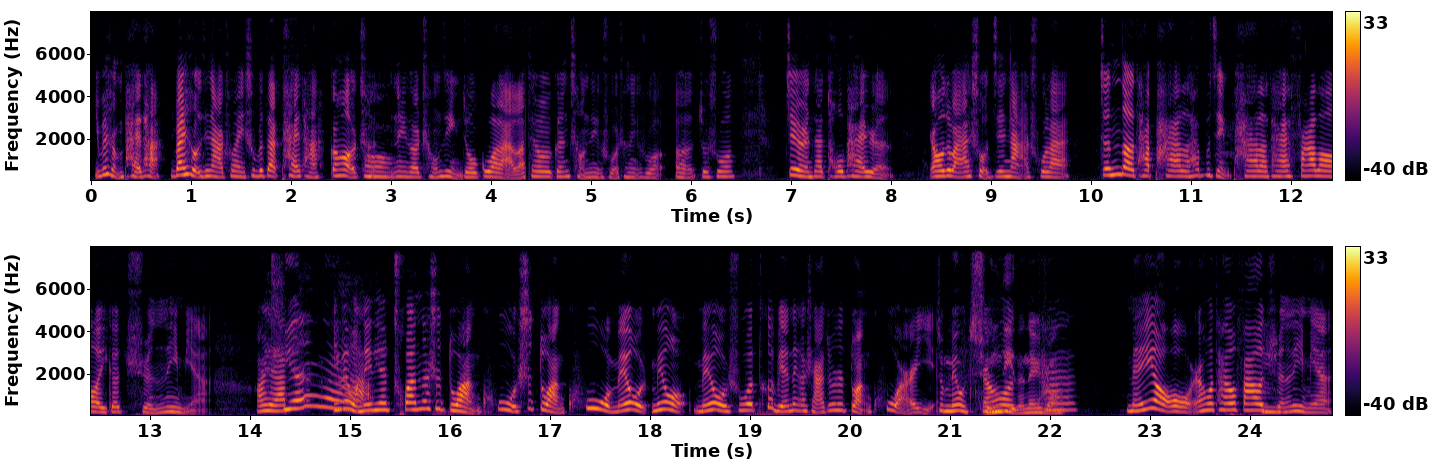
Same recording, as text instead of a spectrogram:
你为什么拍他？你把你手机拿出来，你是不是在拍他？刚好乘、哦那个乘警就过来了，他就跟乘警说，乘警说，呃，就说这个人在偷拍人，然后就把他手机拿出来，真的他拍了，他不仅拍了，他还发到了一个群里面，而且他！因为我那天穿的是短裤，是短裤，没有没有没有说特别那个啥，就是短裤而已。就没有裙底的那种，他没有，然后他又发到嗯群里面，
